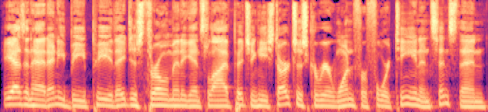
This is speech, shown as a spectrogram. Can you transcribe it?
He hasn't had any BP. They just throw him in against live pitching. He starts his career one for 14, and since then,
